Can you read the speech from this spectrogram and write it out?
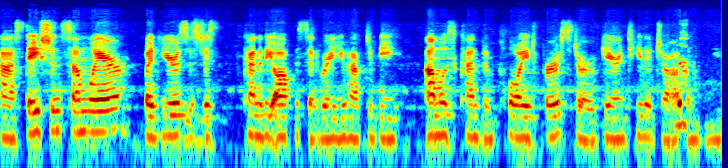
uh, stationed somewhere, but yours is just kind of the opposite where you have to be almost kind of employed first or guaranteed a job. Yeah. And then you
